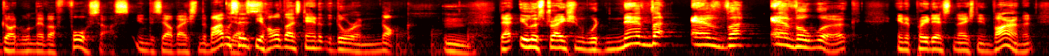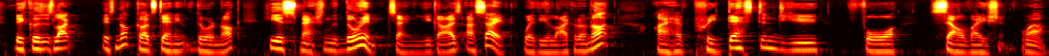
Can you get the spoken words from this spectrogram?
God will never force us into salvation. The Bible says, Behold, I stand at the door and knock. Mm. That illustration would never, ever, ever work in a predestination environment because it's like it's not God standing at the door and knock. He is smashing the door in, saying, You guys are saved. Whether you like it or not, I have predestined you for salvation. Wow.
